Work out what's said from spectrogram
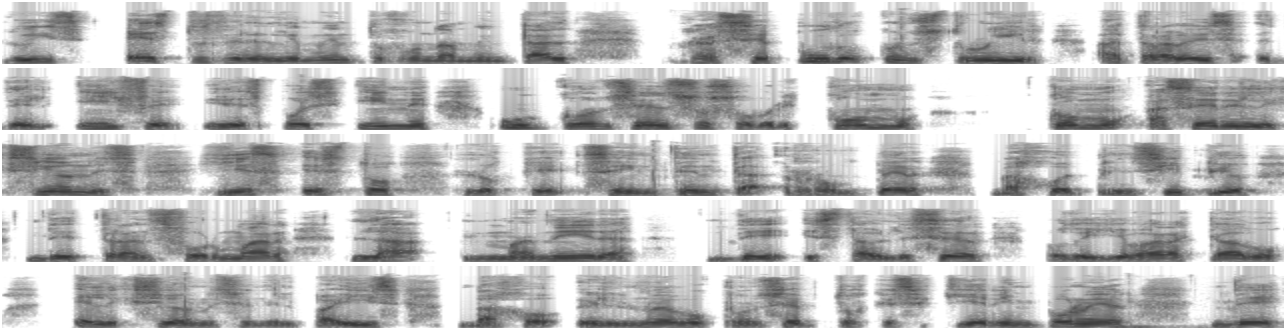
Luis, esto es el elemento fundamental. Se pudo construir a través del IFE y después INE un consenso sobre cómo cómo hacer elecciones. Y es esto lo que se intenta romper bajo el principio de transformar la manera de establecer o de llevar a cabo elecciones en el país bajo el nuevo concepto que se quiere imponer de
